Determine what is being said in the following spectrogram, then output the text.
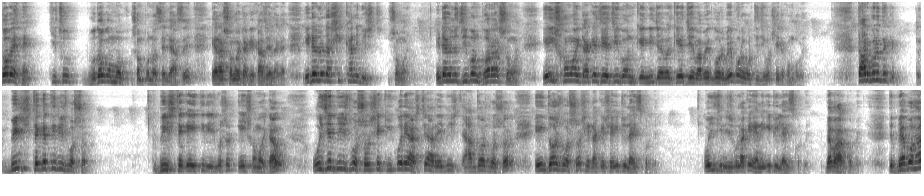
তবে হ্যাঁ কিছু বোধগম্য সম্পন্ন ছেলে আছে, এরা সময়টাকে কাজে লাগায়। এটা হলো একটা শিক্ষানিবিশ সময়। এটা হলো জীবন গড়ার সময়। এই সময়টাকে যে জীবনকে নিজেকে যেভাবে গড়বে, পরবর্তী জীবন সেরকম হবে। তারপরে থেকে বিশ থেকে তিরিশ বছর। বিশ থেকে এই তিরিশ বছর, এই সময়টাও ওই যে বিশ বছর সে কী করে আসছে, আর এই বিশ, আর দশ বছর, এই দশ বছর সেটাকে সে ইউটিলাইজ করবে। ওই জিনিসগুলোকে এনে ইউটিলাইজ করবে, ব্যবহার করবে। তো ব্যবহার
